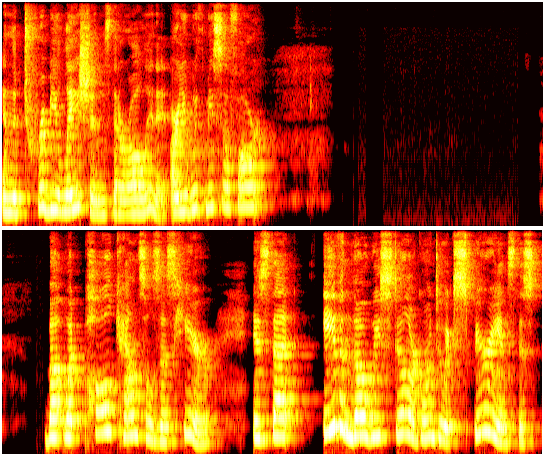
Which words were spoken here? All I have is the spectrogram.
and the tribulations that are all in it. Are you with me so far? But what Paul counsels us here is that even though we still are going to experience this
